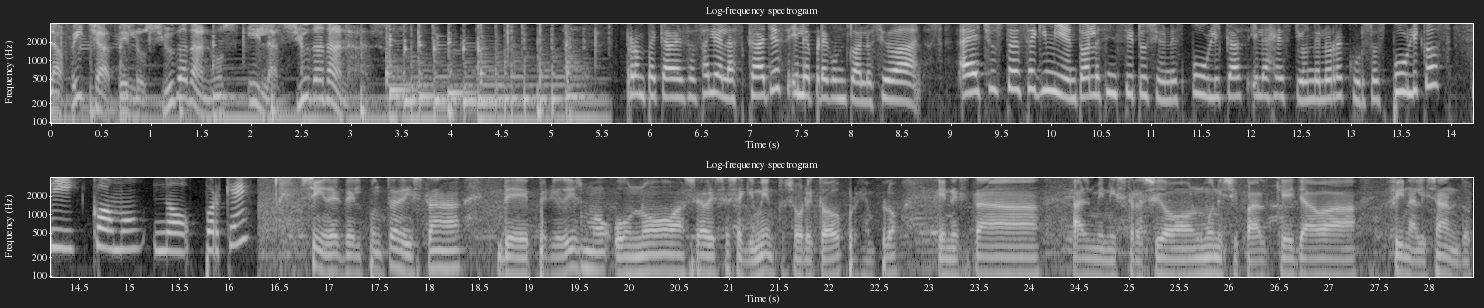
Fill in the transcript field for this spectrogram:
La ficha de los ciudadanos y las ciudadanas. Rompecabezas salió a las calles y le preguntó a los ciudadanos, ¿ha hecho usted seguimiento a las instituciones públicas y la gestión de los recursos públicos? Sí, ¿cómo? No, ¿por qué? Sí, desde el punto de vista de periodismo uno hace a veces seguimiento, sobre todo, por ejemplo, en esta administración municipal que ya va finalizando.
